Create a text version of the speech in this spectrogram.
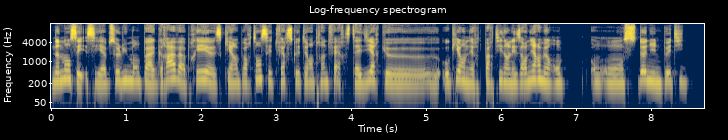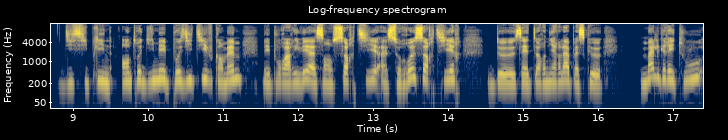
Non, non, c'est absolument pas grave. Après, euh, ce qui est important, c'est de faire ce que tu es en train de faire. C'est-à-dire que, euh, ok, on est reparti dans les ornières, mais on, on, se donne une petite discipline entre guillemets positive quand même, mais pour arriver à s'en sortir, à se ressortir de cette ornière là, parce que malgré tout,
